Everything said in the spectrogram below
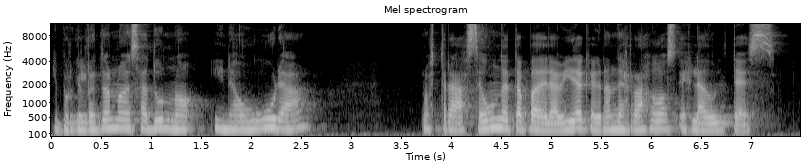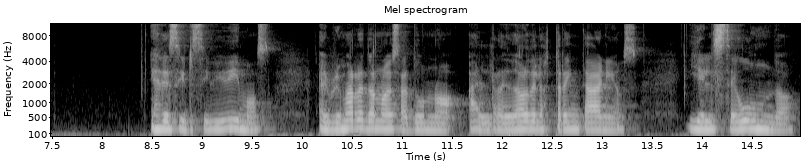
y porque el retorno de Saturno inaugura nuestra segunda etapa de la vida que a grandes rasgos es la adultez. Es decir, si vivimos el primer retorno de Saturno alrededor de los 30 años y el segundo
